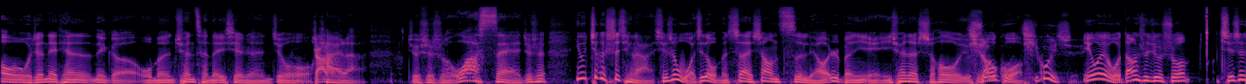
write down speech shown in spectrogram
哦，我觉得那天那个我们圈层的一些人就嗨了，就是说，哇塞，就是因为这个事情啦。其实我记得我们在上次聊日本演艺圈的时候有说过，提过一句，因为我当时就说，其实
